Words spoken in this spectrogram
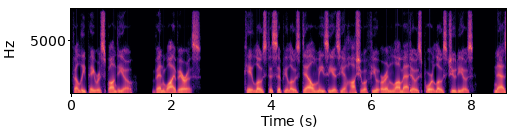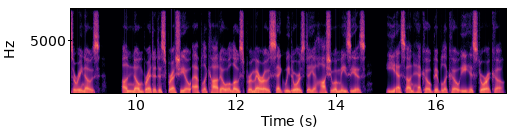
Felipe respondió, ven y verás. Que los discípulos del Mesías Yahashua fueron llamados por los judíos, Nazarenos, un nombre de desprecio aplicado a los primeros seguidores de Yahashua Mesías, es un hecho bíblico y histórico.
